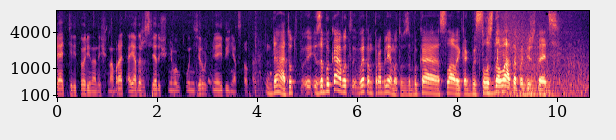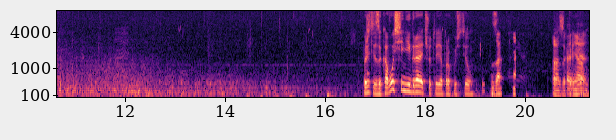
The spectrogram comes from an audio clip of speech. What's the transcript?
Территорий. 5 территорий надо еще набрать, а я даже следующую не могу колонизировать, у меня еды нет столько. Да, тут э, за быка вот в этом проблема. Тут за быка славой как бы сложновато побеждать. Подождите, за кого синий играет? Что-то я пропустил. За А, за Коня. коня.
